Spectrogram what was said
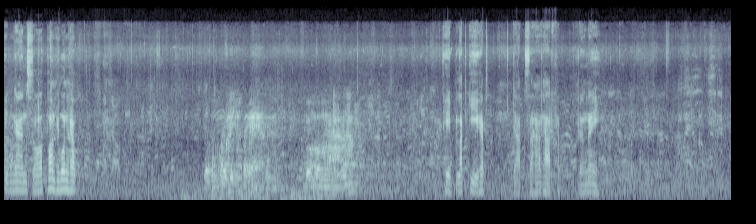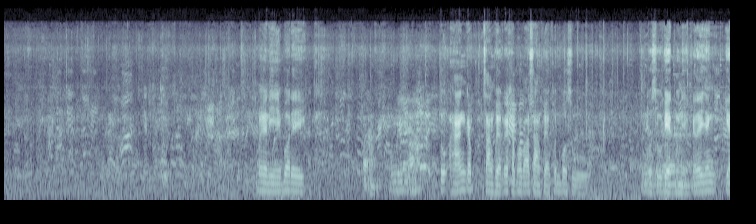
ทีมงานสอพรพิมลครับ เดี๋ยวผมค่อยไปแปดนะครับรวมบนงานครับ เทพลักกี้ครับ จากสหถาตุครับ เครื่องในเมื่อนี้บ่ได้ตุหางกับสร้างเผือกเลยครับเพราะว่าสร้างเผือกเพิ่นบ่สู่เพิ่น บ่สู่เวทมื้อนี้ก็เลยยังแก้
